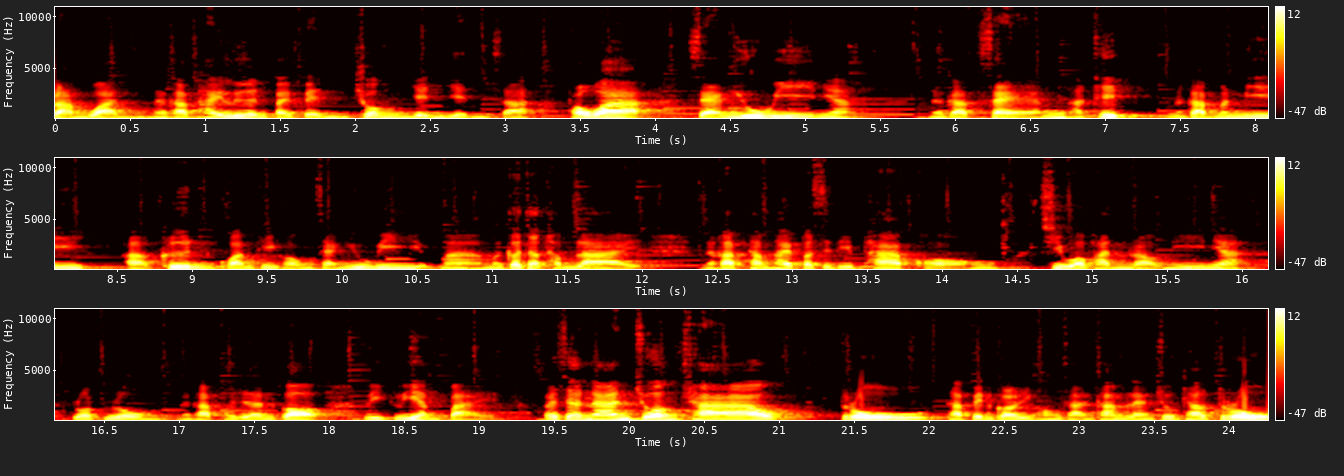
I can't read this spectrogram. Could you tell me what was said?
กลางวันนะครับให้เลื่อนไปเป็นช่วงเย็นๆซะเพราะว่าแสง UV เนี่ยนะครับแสงอาทิตย์นะครับมันมี คลื่นความถี่ของแสง UV มา มันก็จะทำลายนะครับทำให้ประสิทธิภาพของชีวพันธุ์เหล่านี้เนี่ยลดลงนะครับ เพราะฉะนั้นก็หลีกเลี่ยงไป เพราะฉะนั้นช่วงเช้าตรู่ถ้าเป็นกรณีของสารฆ่ามแมลงช่วงเช้าตรู่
